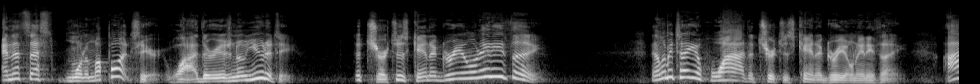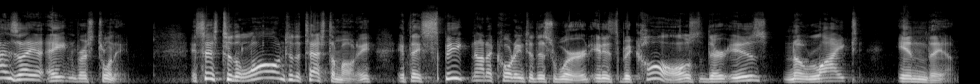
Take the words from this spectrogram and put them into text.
And that's, that's one of my points here why there is no unity. The churches can't agree on anything. Now, let me tell you why the churches can't agree on anything. Isaiah 8 and verse 20. It says, To the law and to the testimony, if they speak not according to this word, it is because there is no light in them.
